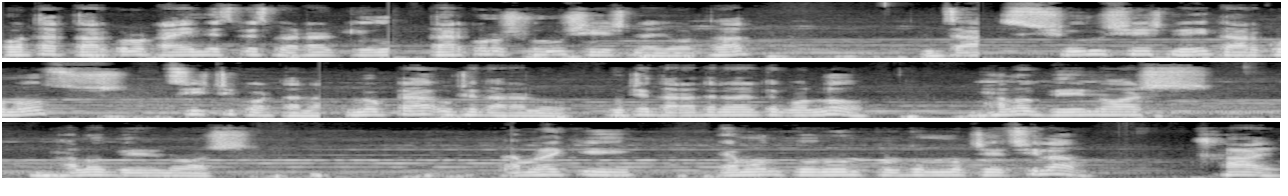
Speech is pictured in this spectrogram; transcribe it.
অর্থাৎ তার কোনো টাইম স্পেস ম্যাটার কেউ তার কোনো শুরু শেষ নাই। অর্থাৎ যা শুরু শেষ নেই, তার কোনো সৃষ্টিকর্তা না। লোকটা উঠে দাঁড়াল। উঠে দাঁড়াতে দাঁড়াতে বলল, ভালো ব্রেন ওয়াশ ভালো ব্রেন ওয়াশ আমরা কি এমন তরুণ প্রজন্ম চেয়েছিলাম? হাই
